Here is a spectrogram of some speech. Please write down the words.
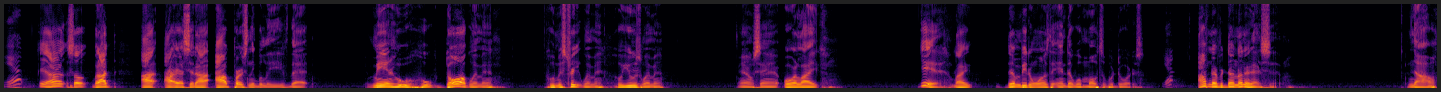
Yep. Yeah, I, so but I, I, I, I said I, I personally believe that men who who dog women, who mistreat women, who use women, you know what I'm saying, or like, yeah, like them be the ones that end up with multiple daughters. Yep. I've never done none of that shit. Now,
